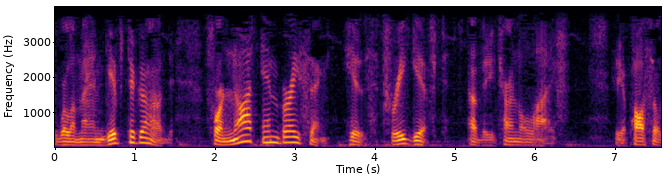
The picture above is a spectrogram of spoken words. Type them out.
will a man give to God for not embracing his free gift of eternal life? The Apostle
